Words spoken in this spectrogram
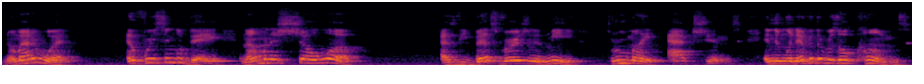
no matter what, every single day, and I'm going to show up as the best version of me through my actions. And then whenever the result comes,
